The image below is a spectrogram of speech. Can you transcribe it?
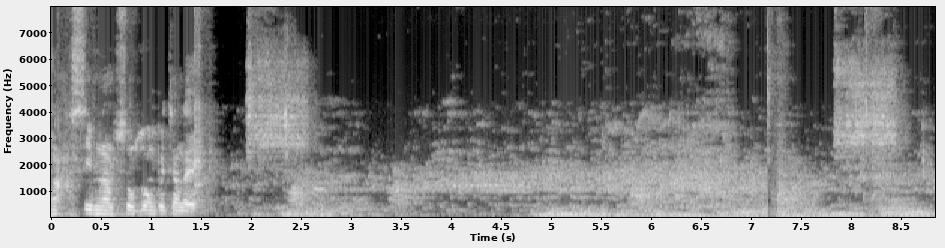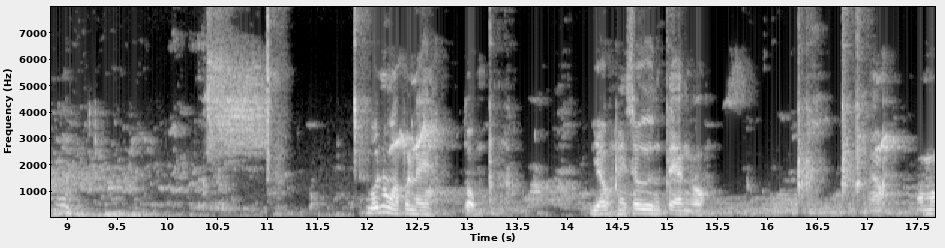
นะซิมน้ำซุปลงไปจังไร บนหัวเป็นไรต้มเดี๋ยวให้ซื้อแตงเอาเอาเอามา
